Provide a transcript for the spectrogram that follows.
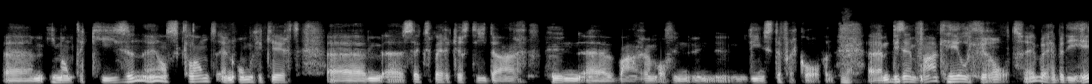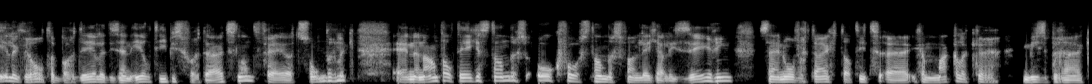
um, iemand te kiezen hè, als klant en omgekeerd um, uh, sekswerkers die daar hun uh, waren of hun, hun, hun, diensten verkopen. Ja. Um, die zijn vaak heel groot. Hè. We hebben die hele grote bordelen, die zijn heel typisch voor Duitsland, vrij uitzonderlijk. En een aantal tegenstanders, ook voorstanders van legalisering, zijn overtuigd dat dit uh, gemakkelijker misbruik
